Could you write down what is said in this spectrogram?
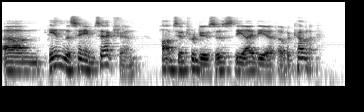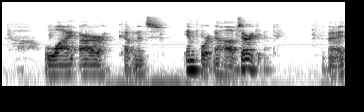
Um, in the same section, Hobbes introduces the idea of a covenant why are covenants important to Hobbes' argument? Right?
